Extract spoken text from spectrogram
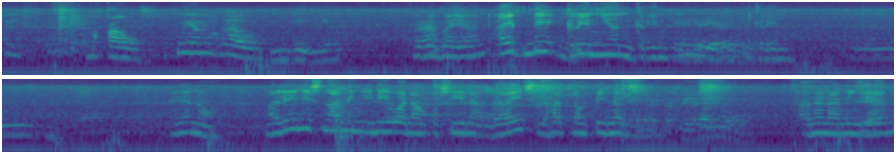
Si Macau. Kuya Macau. Hindi yun. Ano ba yun? Ay, hindi. Green yun. Green. Green. Ayan o. Malinis naming iniwan ang kusina, guys. Lahat ng pinag... Ano namin dyan?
